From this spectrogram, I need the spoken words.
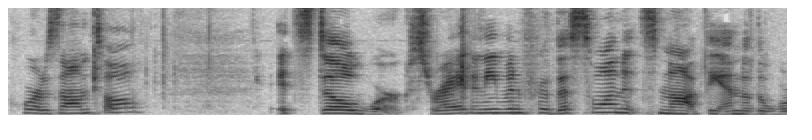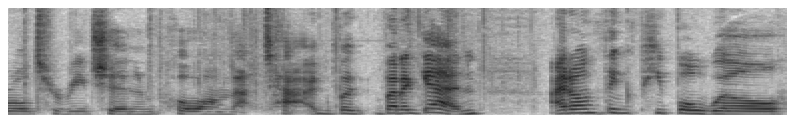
Horizontal? It still works, right? And even for this one, it's not the end of the world to reach in and pull on that tag. But, but again, I don't think people will,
